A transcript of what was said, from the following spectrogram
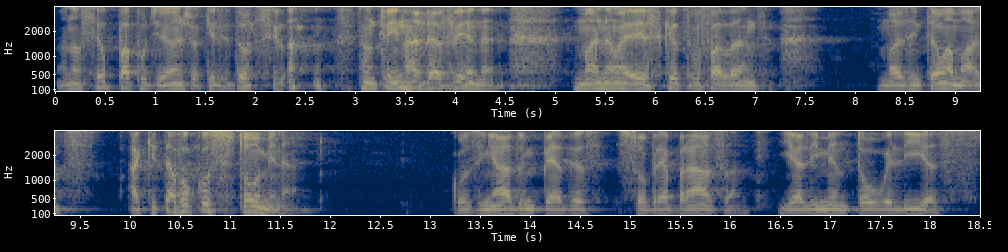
A não ser o papo de anjo, aquele doce lá, não tem nada a ver, né? Mas não é esse que eu estou falando. Mas então, amados, aqui estava o costume, né? Cozinhado em pedras sobre a brasa e alimentou Elias.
